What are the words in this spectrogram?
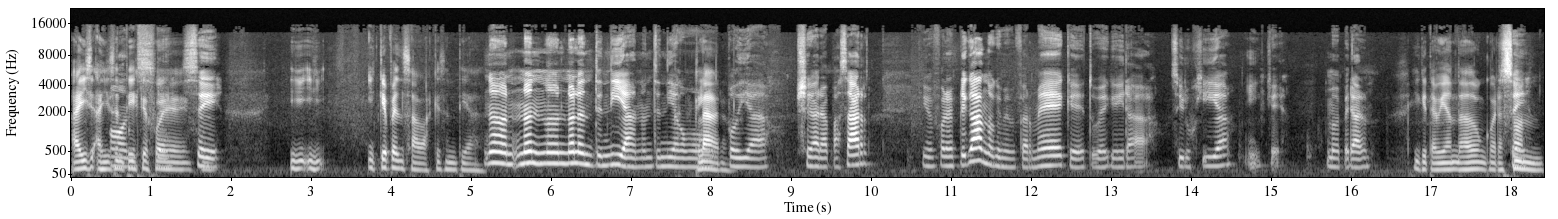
Ahí, ahí sentís que 11, fue... Sí. Y, y, ¿Y qué pensabas? ¿Qué sentías? No, no, no, no lo entendía, no entendía cómo Claro. podía llegar a pasar. Y me fueron explicando que me enfermé, que tuve que ir a cirugía y que me operaron. Y que te habían dado un corazón.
